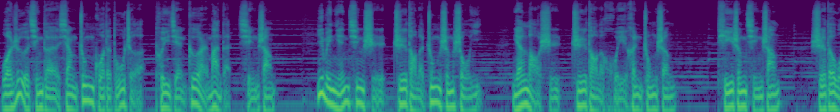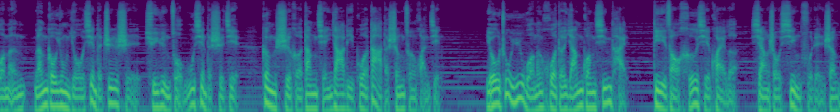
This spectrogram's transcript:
我热情地向中国的读者推荐戈尔曼的《情商》，因为年轻时知道了终生受益，年老时知道了悔恨终生。提升情商，使得我们能够用有限的知识去运作无限的世界，更适合当前压力过大的生存环境。有助于我们获得阳光心态，缔造和谐快乐，享受幸福人生。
